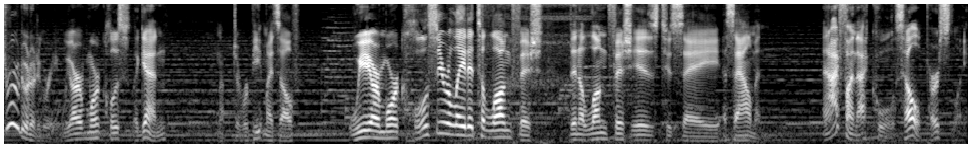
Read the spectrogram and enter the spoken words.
true to a degree. We are more close again, not to repeat myself, we are more closely related to lungfish than a lungfish is to say a salmon. And I find that cool as hell personally.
